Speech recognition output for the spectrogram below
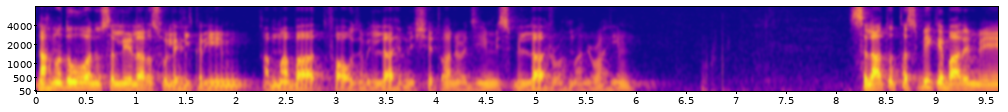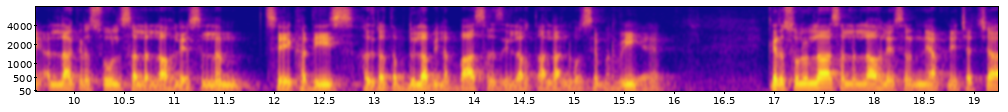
نحمد ونسلی اللہ رسول الکریم اما بعد فاؤز باللہ من الشیطان الرجیم بسم اللہ الرحمن الرحیم صلاۃ و تسبیح کے بارے میں اللہ کے رسول صلی اللہ علیہ وسلم سے ایک حدیث حضرت عبداللہ بن عباس رضی اللہ تعالیٰ عنہ سے مروی ہے کہ رسول اللہ صلی اللہ علیہ وسلم نے اپنے چچا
